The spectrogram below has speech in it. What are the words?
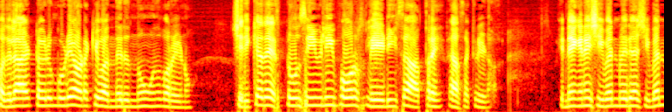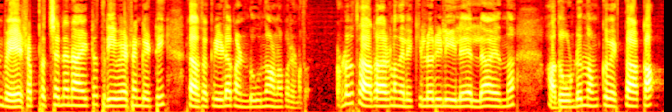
മുതലായിട്ടവരും കൂടി അവിടേക്ക് വന്നിരുന്നു എന്ന് പറയണു ശരിക്കും അത് എക്സ്ക്ലൂസീവ്ലി ഫോർ ലേഡീസ് അത്രേ രാസക്രീഡ. പിന്നെ എങ്ങനെ ശിവൻ വരിക? ശിവൻ വേഷപ്രച്ഛന്നനായിട്ട് സ്ത്രീവേഷം കെട്ടി രാസക്രീഡ കണ്ടു എന്നാണ് പറയണത്. അവിടെ സാധാരണ നിലയ്ക്കുള്ള ഒരു ലീലയല്ല എന്ന് അതുകൊണ്ടും നമുക്ക് വ്യക്തമാക്കാം.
